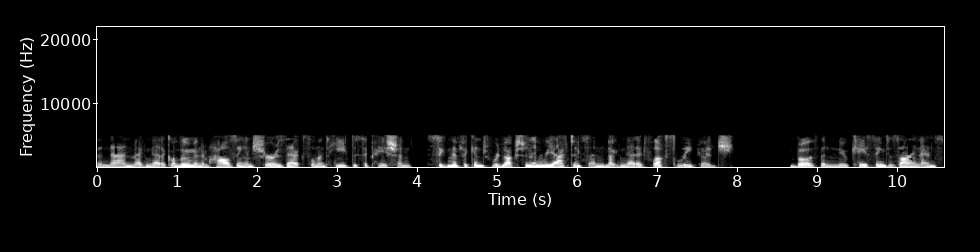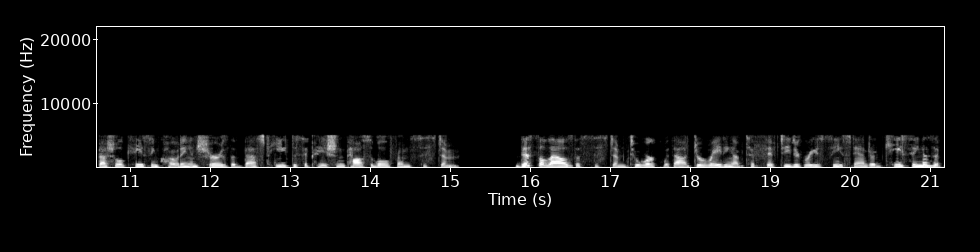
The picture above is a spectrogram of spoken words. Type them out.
the non-magnetic aluminum housing ensures excellent heat dissipation, significant reduction in reactance and magnetic flux leakage. Both the new casing design and special casing coating ensures the best heat dissipation possible from system. This allows the system to work without derating up to 50 degrees C. Standard casing is IP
